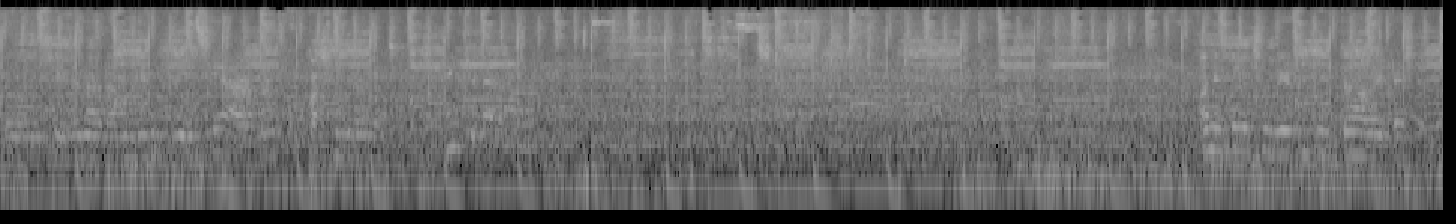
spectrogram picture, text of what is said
তো সেই জন্য দাদা আমাকে দিয়েছে, আর আমার খুব পছন্দ হয়েছে। থ্যাংক ইউ দাদা। অনেকগুলো ছবি এখন তুলতে হবে এটার সাথে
